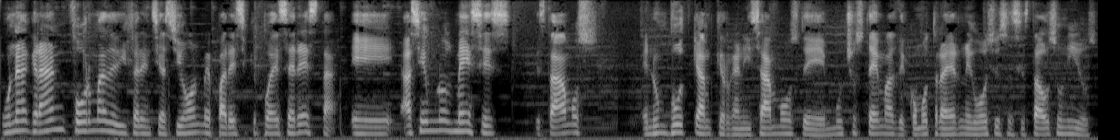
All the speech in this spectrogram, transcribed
una gran forma de diferenciación me parece que puede ser esta. Eh, hace unos meses estábamos en un bootcamp que organizamos de muchos temas de cómo traer negocios hacia Estados Unidos.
